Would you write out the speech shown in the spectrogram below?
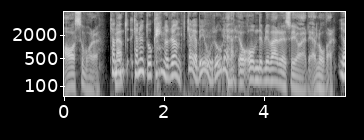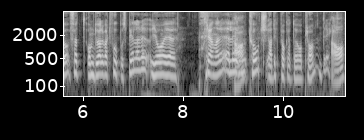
ja, så var det. Kan, Men du, inte- kan du inte åka in och röntga dig? Jag blir orolig här. ja, om det blir värre så gör jag det, jag lovar. Ja, för att om du hade varit fotbollsspelare, jag är tränare eller Ja. coach, jag hade plockat av planen direkt. Ja,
